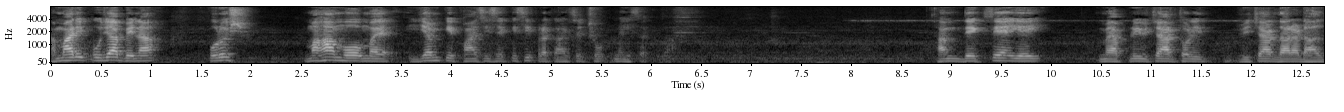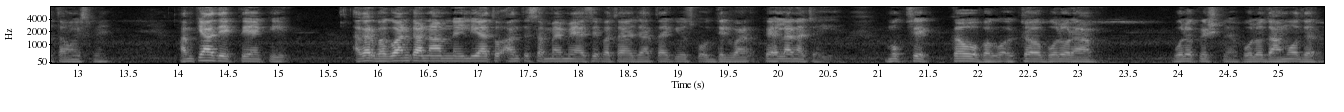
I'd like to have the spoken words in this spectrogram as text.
हमारी पूजा बिना पुरुष महामोहमय यम की फांसी से किसी प्रकार से छूट नहीं सकता। हम देखते हैं यही। मैं अपनी विचार, थोड़ी विचारधारा डालता हूँ इसमें। हम क्या देखते हैं कि अगर भगवान का नाम नहीं लिया तो अंत समय में ऐसे बताया जाता है कि उसको दिलवा, कहलाना चाहिए। मुख से कहो भगवान चो बोलो राम, बोलो कृष्ण, बोलो दामोदर।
